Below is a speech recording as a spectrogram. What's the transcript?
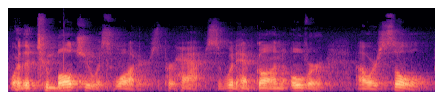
Or the tumultuous waters, perhaps, would have gone over our soul.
